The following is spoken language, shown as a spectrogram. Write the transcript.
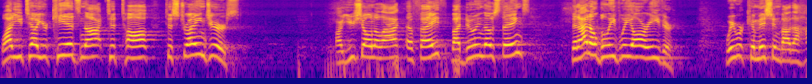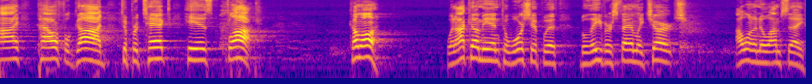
Why do you tell your kids not to talk to strangers? Are you showing a lack of faith by doing those things? Then I don't believe we are either. We were commissioned by the high, powerful God to protect his flock. Come on. When I come in to worship with Believers Family Church, I want to know I'm safe.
